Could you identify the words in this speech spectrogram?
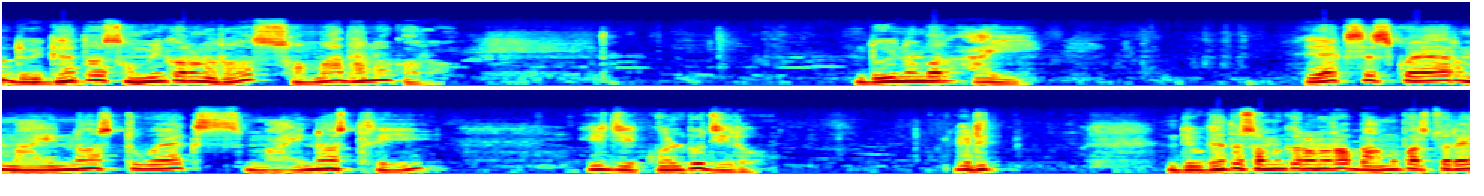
ଦ୍ୱିଘାତ ସମୀକରଣର ସମାଧାନ କର ଦୁଇ number i x square minus two x minus three is equal to zero ଏଠି ଦ୍ୱିଘାତ ସମୀକରଣର ବାମ ପାର୍ଶ୍ୱରେ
